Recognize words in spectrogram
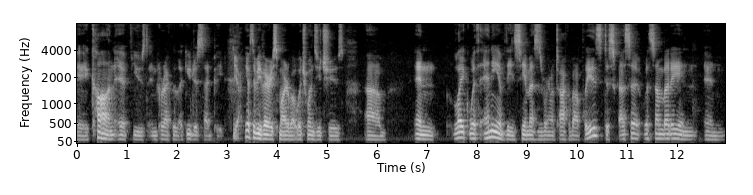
a con if used incorrectly, like you just said, Pete. Yeah, you have to be very smart about which ones you choose. Um, and like with any of these CMSs we're going to talk about, please discuss it with somebody and and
